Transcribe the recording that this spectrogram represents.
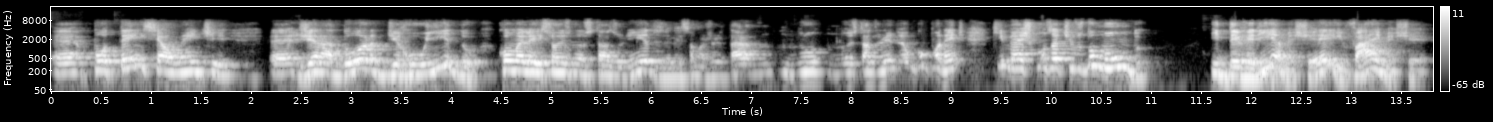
é, potencialmente é, gerador de ruído, como eleições nos Estados Unidos, eleição majoritária no, nos Estados Unidos é um componente que mexe com os ativos do mundo. E deveria mexer, e vai mexer.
